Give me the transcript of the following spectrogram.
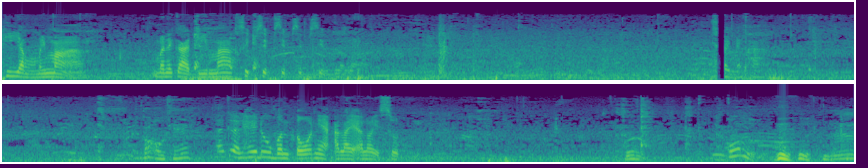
ที่ยังไม่มาบรรยากาศดีมากสิบสิบสิบสิบสิบเลยใช่ไหมคะก็โอเค ถ้าเกิดให้ดูบนโต๊ะเนี่ยอะไรอร่อยสุด กุ้งกุ้งอืม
